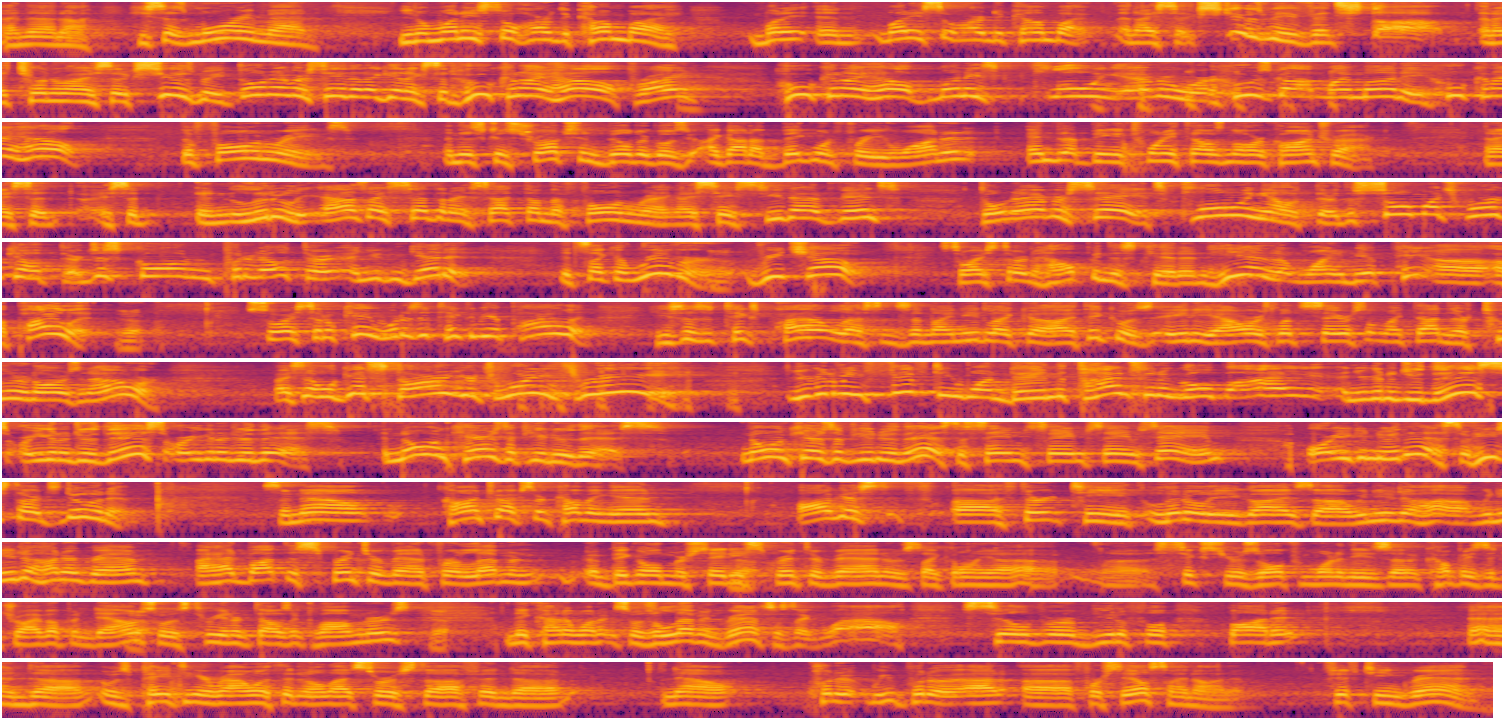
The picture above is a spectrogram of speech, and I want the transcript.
And then uh, he says, Maury, man, you know, money's so hard to come by. Money and money's so hard to come by. And I said, Excuse me, Vince, stop. And I turned around and I said, Excuse me, don't ever say that again. I said, Who can I help, right? Who can I help? Money's flowing everywhere. Who's got my money? Who can I help? The phone rings. And this construction builder goes, I got a big one for you. Wanted it? Ended up being a $20,000 contract. And I said, I said, and literally as I said that, I sat down, the phone rang. I say, see that, Vince? Don't ever say it's flowing out there. There's so much work out there. Just go out and put it out there and you can get it. It's like a river. Yeah. Reach out. So I started helping this kid, and he ended up wanting to be a, uh, a pilot. Yeah. So I said, okay, what does it take to be a pilot? He says it takes pilot lessons, and I need like, uh, I think it was 80 hours, let's say, or something like that, and they're $200 an hour. I said, well, get started. You're 23. You're going to be 50 one day, and the time's going to go by, and you're going to do this, or you're going to do this, or you're going to do this. And no one cares if you do this. No one cares if you do this, the same, same, same, same, or you can do this. So he starts doing it. So now contracts are coming in. August uh, 13th, literally, you guys, uh, we need a we need a hundred grand. I had bought the Sprinter van for 11, a big old Mercedes yeah. Sprinter van. It was like only uh, uh six years old from one of these uh, companies that drive up and down. Yeah. So it was 300,000 kilometers. Yeah. And they kind of wanted, so it was 11 grand. So it's like, wow, silver, beautiful. Bought it, and uh, I was painting around with it and all that sort of stuff. And now put it, we put a for sale sign on it, 15 grand.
